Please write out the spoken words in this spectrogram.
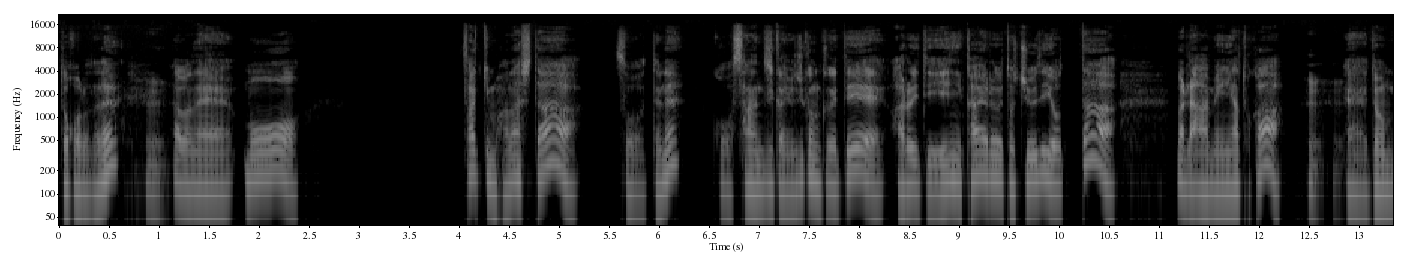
ところでね。うん。やっぱね、もう、さっきも話した、そうやってね、こう3時間4時間かけて歩いて家に帰る途中で寄った、まあラーメン屋とか、うんうん。えー、丼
